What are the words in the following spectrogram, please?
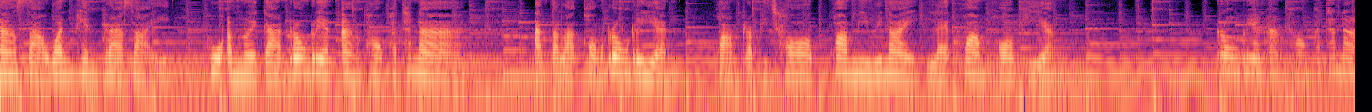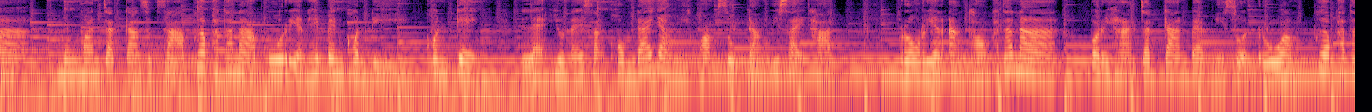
นางสาววันเพ็ญปราศัย ผู้อำนวยการโรงเรียนอ่างทองพัฒนา อัตลักษณ์ของโรงเรียน ความรับผิดชอบ ความมีวินัย และความพอเพียง โรงเรียนอ่างทองพัฒนา มุ่งมั่นจัดการศึกษาเพื่อพัฒนาผู้เรียนให้เป็นคนดี คนเก่ง และอยู่ในสังคมได้อย่างมีความสุขดังวิสัยทัศน์ โรงเรียนอ่างทองพัฒนา บริหารจัดการแบบมีส่วนร่วม เพื่อพัฒ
